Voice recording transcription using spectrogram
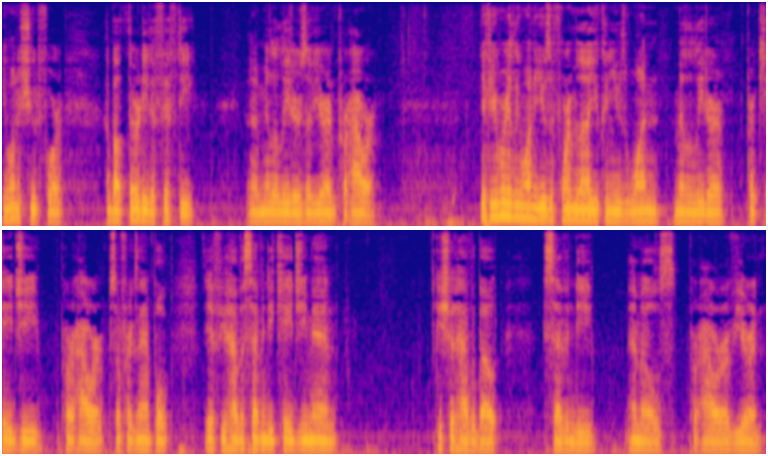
you want to shoot for about 30 to 50 uh, milliliters of urine per hour. If you really want to use a formula, you can use 1 milliliter per kg per hour. So, for example, if you have a 70 kg man, he should have about 70 mLs per hour of urine.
